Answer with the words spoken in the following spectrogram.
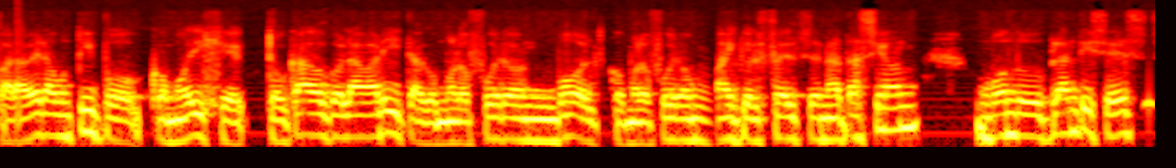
para ver a un tipo, como dije, tocado con la varita, como lo fueron Bolt, como lo fueron Michael Phelps en natación, Bondo Duplantis es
